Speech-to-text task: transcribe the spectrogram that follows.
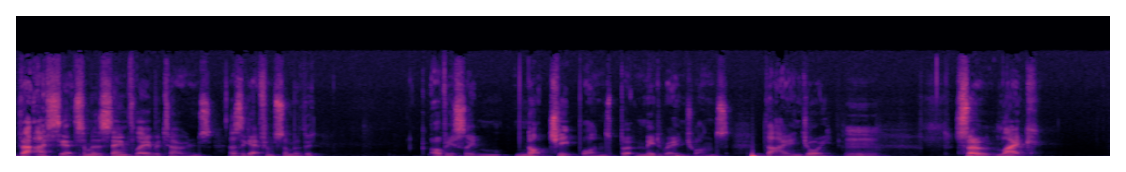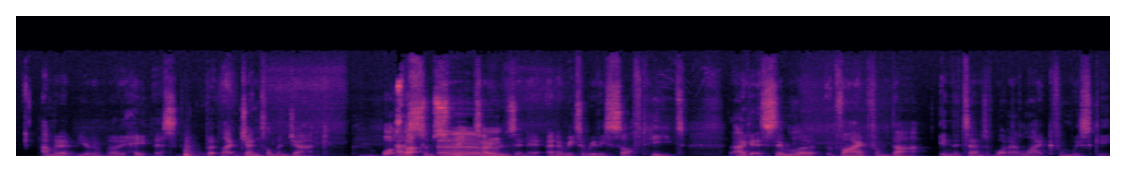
that I get some of the same flavor tones as I get from some of the, obviously not cheap ones, but mid-range ones that I enjoy. So like, I'm gonna you're gonna probably hate this, but like Gentleman Jack, What's has that? some sweet Um, tones in it, and it's a really soft heat. I get a similar vibe from that in the terms of what I like from whiskey,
